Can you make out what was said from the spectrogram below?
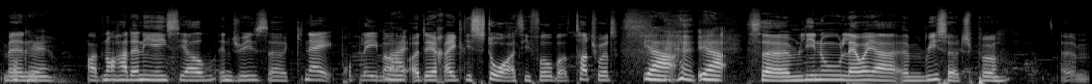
Men okay. I've not had any ACL injuries, uh, knæproblemer, Nej. og det er rigtig stort i fodbold. Touch wood. Ja, ja. Så um, lige nu laver jeg um, research på um,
